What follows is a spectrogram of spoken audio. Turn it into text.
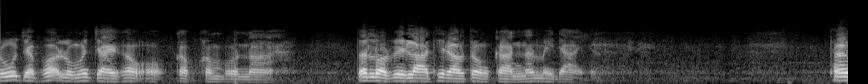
รู้เฉพาะลมหายใจเข้าออกกับคำภาวนา ตลอดเวลาที่เราต้องการนั้นไม่ได้ ทาง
